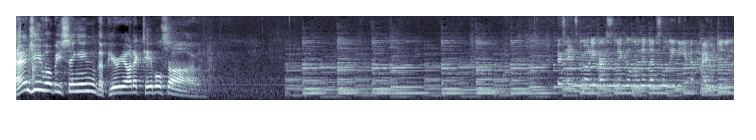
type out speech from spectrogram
Angie will be singing the periodic table song. There's antimony, arsenic, aluminum, selenium, and hydrogen,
